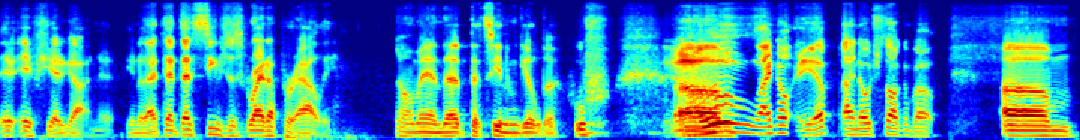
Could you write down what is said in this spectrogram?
If she had gotten it, you know that that that seems just right up her alley. Oh man, that that scene in Gilda. Oof. oh, I know. Yep, I know what you're talking about. Um.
